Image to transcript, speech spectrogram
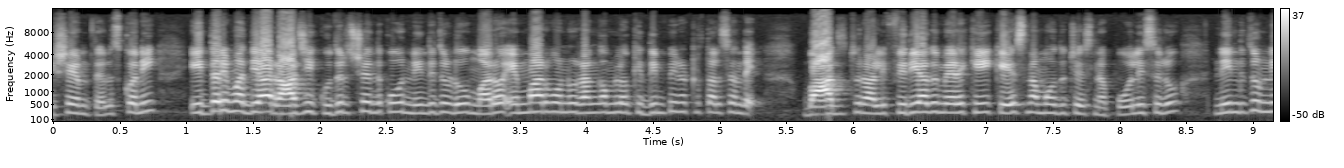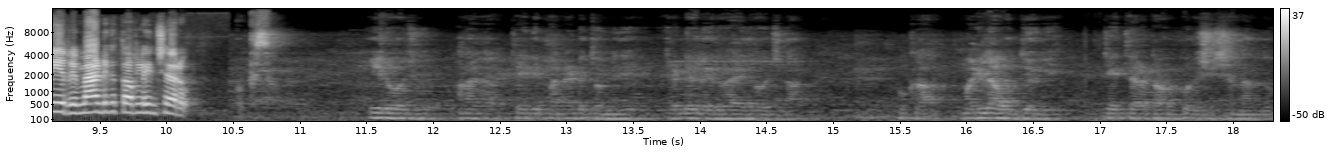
విషయం తెలుసుకుని ఇద్దరి మధ్య రాజీ కుదిర్చేందుకు నిందితుడు మరో ఎంఆర్ఓను రంగంలోకి దింపినట్లు తెలిసిందే. బాధితురాలి ఫిర్యాదు మేరకి కేసు నమోదు చేసిన పోలీసులు నిందితుడిని రిమాండ్కి తరలించారు. ఈరోజు అనగా తేదీ పన్నెండు తొమ్మిది రెండు వేల ఇరవై ఐదు రోజున ఒక మహిళా ఉద్యోగి జైత్యాల టౌన్ పోలీస్ స్టేషన్ నందు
